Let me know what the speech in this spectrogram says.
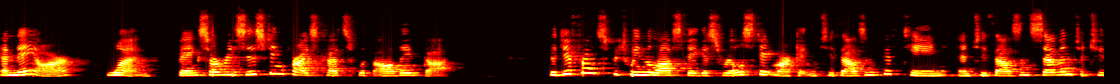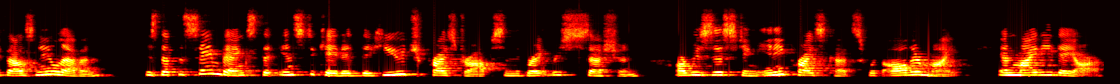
and they are 1. Banks are resisting price cuts with all they've got. The difference between the Las Vegas real estate market in 2015 and 2007 to 2011 is that the same banks that instigated the huge price drops in the Great Recession are resisting any price cuts with all their might, and mighty they are.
